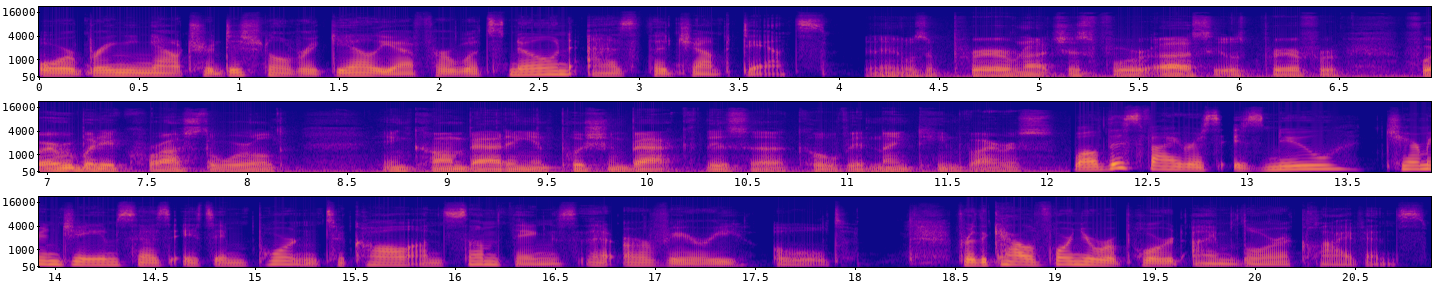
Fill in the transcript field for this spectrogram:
or bringing out traditional regalia for what's known as the jump dance. And it was a prayer not just for us, it was prayer for, for everybody across the world in combating and pushing back this uh, COVID 19 virus. While this virus is new, Chairman James says it's important to call on some things that are very old. For the California Report, I'm Laura Klivans.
